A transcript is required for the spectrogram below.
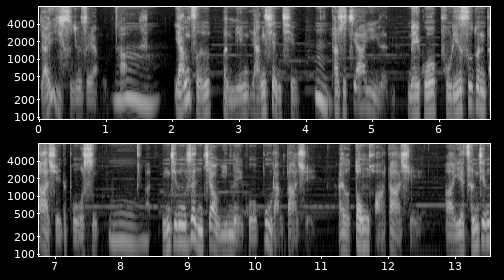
然后意思就这样啊。杨泽本名杨宪清，嗯，他是嘉义人，美国普林斯顿大学的博士，嗯，曾经任教于美国布朗大学，还有东华大学，啊，也曾经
